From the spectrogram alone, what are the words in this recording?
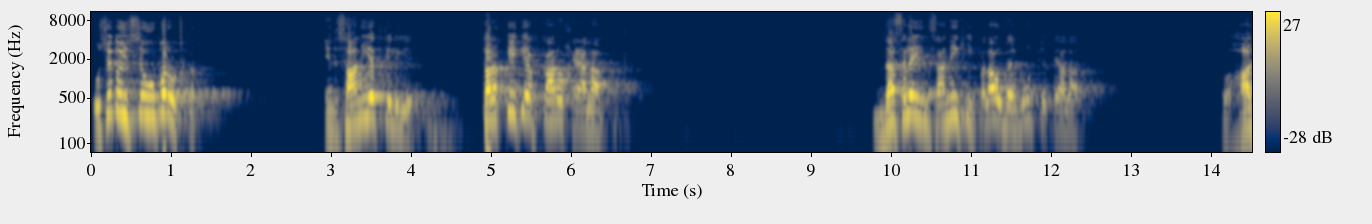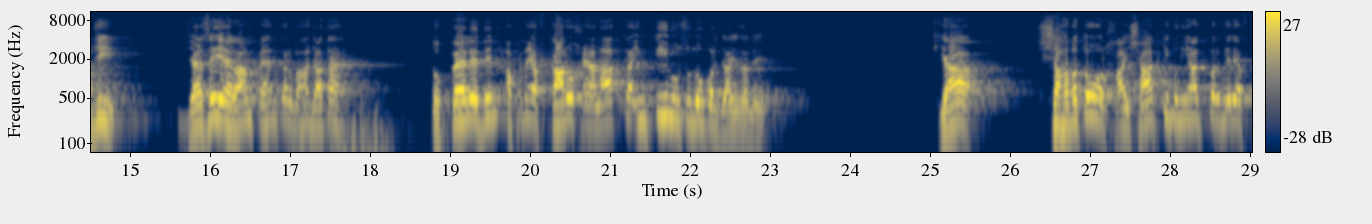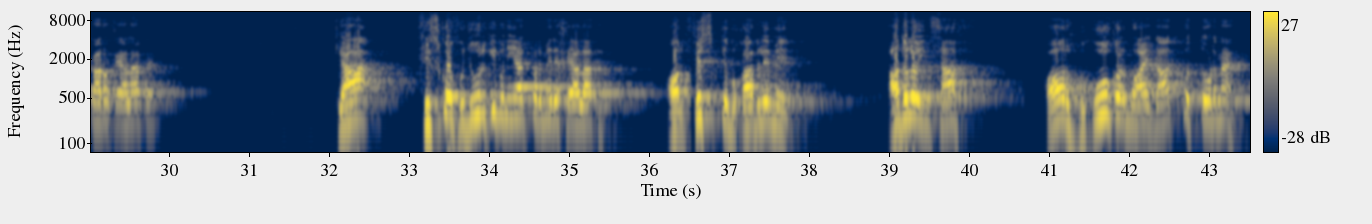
اسے تو اس سے اوپر اٹھ کر انسانیت کے لیے ترقی کے افکار و خیالات، نسل انسانی کی فلاح و بہبود کے خیالات تو حاجی جیسے ہی احرام پہن کر وہاں جاتا ہے، تو پہلے دن اپنے افکار و خیالات کا ان تین اصولوں پر جائزہ لے۔ کیا شہوتوں اور خواہشات کی بنیاد پر میرے افکار و خیالات ہیں؟ کیا فسق و فجور کی بنیاد پر میرے خیالات ہیں؟ اور فسق کے مقابلے میں عدل و انصاف اور حقوق اور معاہدات کو توڑنا ہے۔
